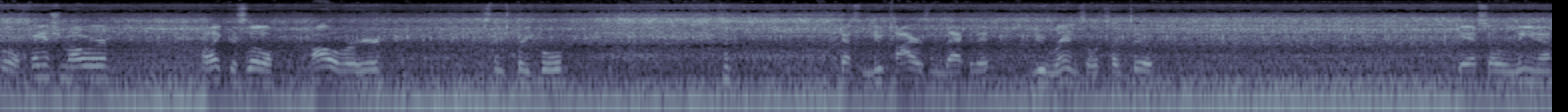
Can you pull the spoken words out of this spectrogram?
Little finish mower. I like this little Oliver here. This thing's pretty cool. Got some new tires on the back of it. New rims, it looks like too. Gasolina.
